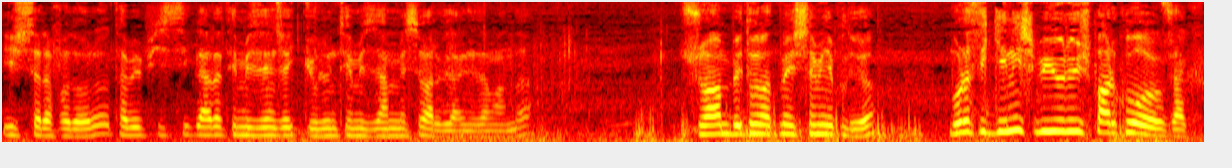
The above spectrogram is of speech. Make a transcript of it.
İç tarafa doğru. Tabii pislikler de temizlenecek. Gölün temizlenmesi var bir aynı zamanda. Şu an beton atma işlemi yapılıyor. Burası geniş bir yürüyüş parkuru olacak.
